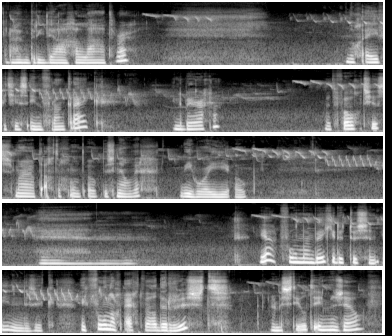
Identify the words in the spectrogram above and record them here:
Ruim drie dagen later. Nog eventjes in Frankrijk, in de bergen. Met vogeltjes, maar op de achtergrond ook de snelweg. Die hoor je hier ook. En ja, ik voel me een beetje ertussenin. Dus ik, ik voel nog echt wel de rust en de stilte in mezelf.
